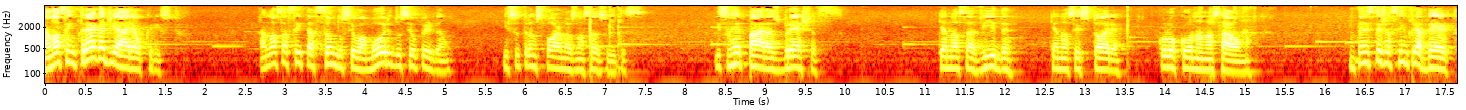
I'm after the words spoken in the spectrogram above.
A nossa entrega diária ao Cristo, a nossa aceitação do seu amor e do seu perdão, isso transforma as nossas vidas. Isso repara as brechas que a nossa vida que a nossa história colocou na nossa alma. Então esteja sempre aberto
